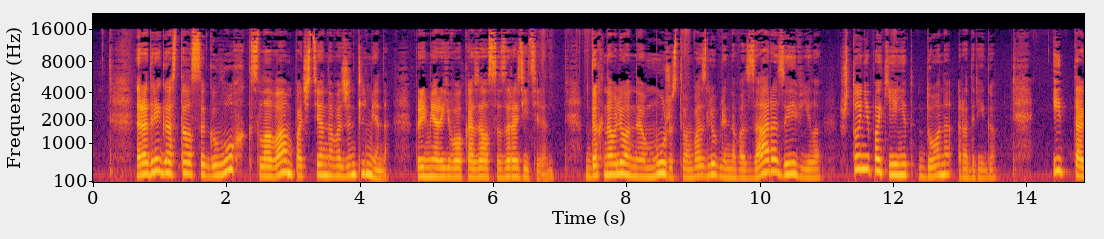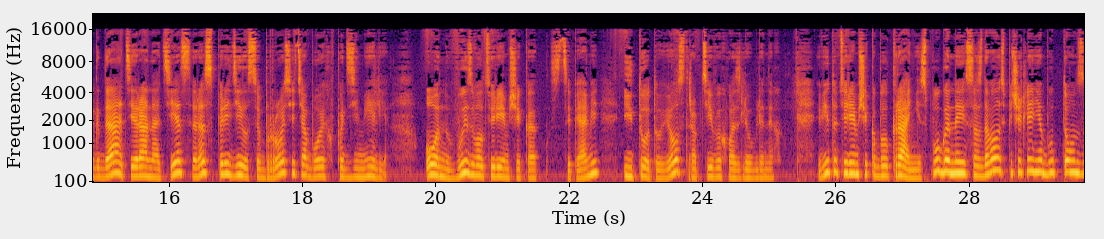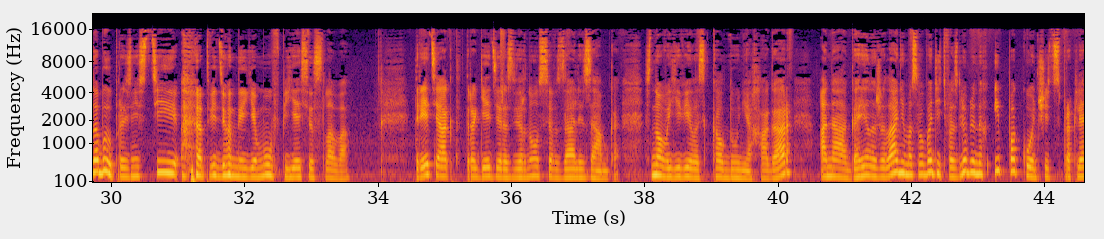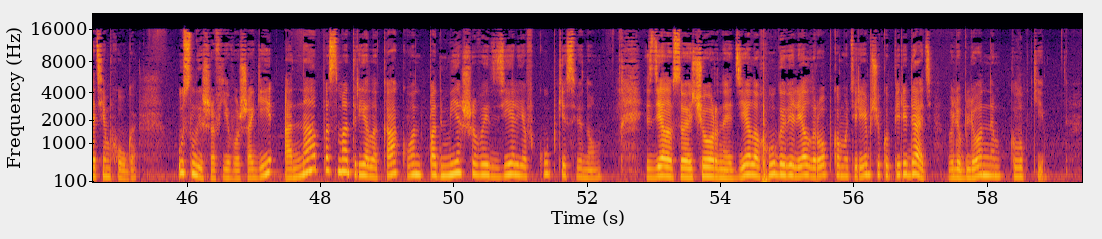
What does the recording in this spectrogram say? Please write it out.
Родриго остался глух к словам почтенного джентльмена. Пример его оказался заразителен. Вдохновленная мужеством возлюбленного Зара заявила, что не покинет Дона Родриго. И тогда тиран-отец распорядился бросить обоих в подземелье, он вызвал тюремщика с цепями, и тот увел строптивых возлюбленных. Вид у тюремщика был крайне испуганный, создавалось впечатление, будто он забыл произнести отведенные ему в пьесе слова. Третий акт трагедии развернулся в зале замка. Снова явилась колдунья Хагар. Она горела желанием освободить возлюбленных и покончить с проклятием Хуга. Услышав его шаги, она посмотрела, как он подмешивает зелье в кубке с вином. Сделав свое черное дело, Хуга велел робкому тюремщику передать влюбленным клубки.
